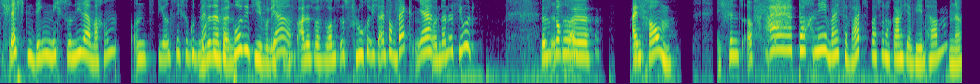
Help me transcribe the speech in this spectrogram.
schlechten Dingen nicht so niedermachen und die uns nicht so gut wir merken sind einfach können. positiv und ich, alles, was sonst ist, fluche ich einfach weg. Ja. Und dann ist gut. Das, ist ist doch so- äh, ein Traum. Ich finde es auch. Ah, doch, nee, weißt du was, was wir noch gar nicht erwähnt haben? Ne?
